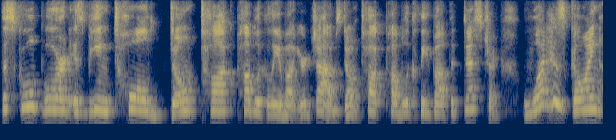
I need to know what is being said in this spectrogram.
The school board is being told don't talk publicly about your jobs. Don't talk publicly about the district. What is going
